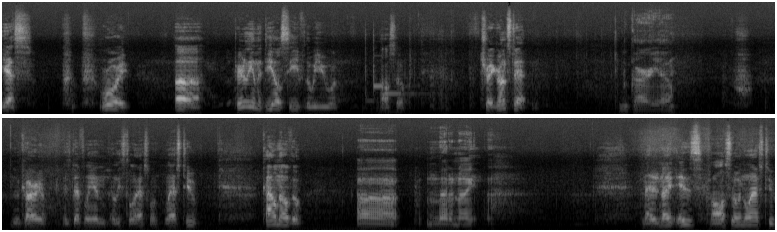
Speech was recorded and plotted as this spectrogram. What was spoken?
Yes. Roy. Uh, apparently in the DLC for the Wii U one. Also. Trey Grunstedt. Lucario. Lucario is definitely in at least the last one. Last two. Kyle Melville. Uh, Meta Knight. Meta Knight is also in the last two.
